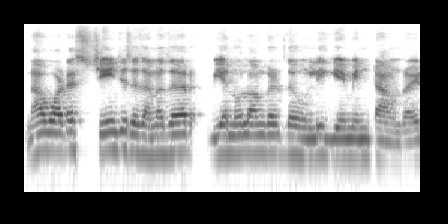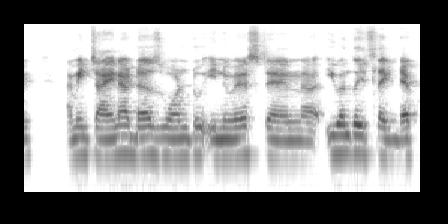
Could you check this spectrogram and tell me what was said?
Now what has changed is another we are no longer the only game in town right? I mean china does want to invest and uh, even though it's like debt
